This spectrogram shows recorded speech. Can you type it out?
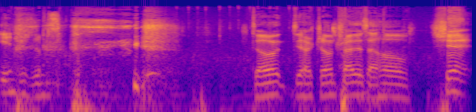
Injures himself. Don't don't try this at home. Shit.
